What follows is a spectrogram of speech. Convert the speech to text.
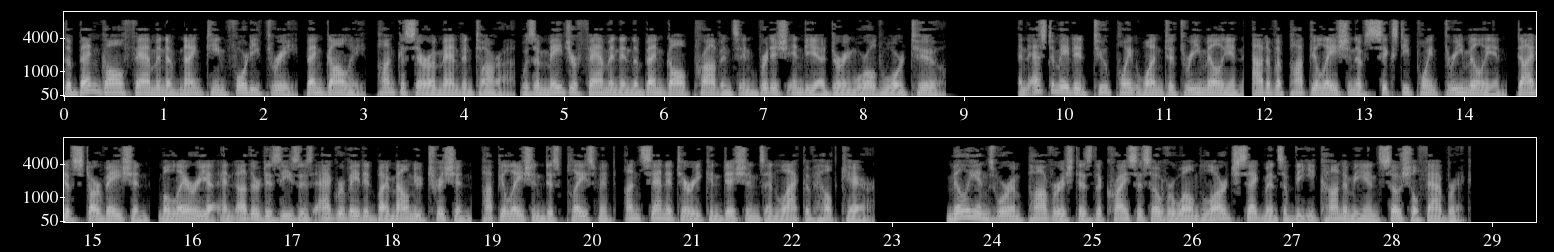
The Bengal famine of 1943 Bengali, Manvantara was a major famine in the Bengal province in British India during World War II. An estimated 2.1 to 3 million, out of a population of 60.3 million, died of starvation, malaria and other diseases aggravated by malnutrition, population displacement, unsanitary conditions and lack of health care. Millions were impoverished as the crisis overwhelmed large segments of the economy and social fabric.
